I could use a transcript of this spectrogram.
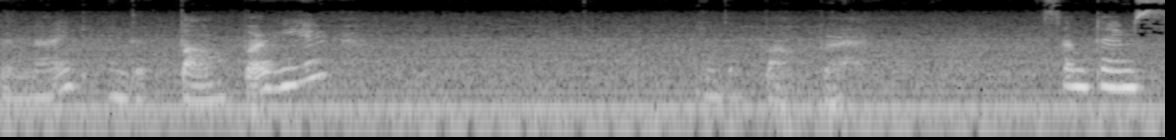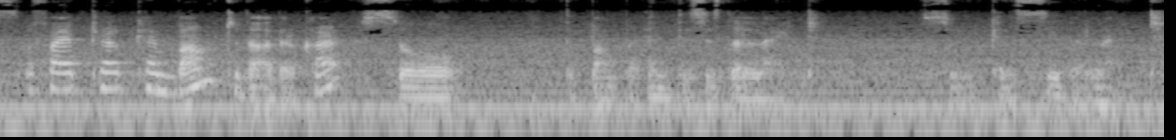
the light and the bumper here? And the bumper. Sometimes a fire truck can bump to the other car so the bumper and this is the light. So you can see the light.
